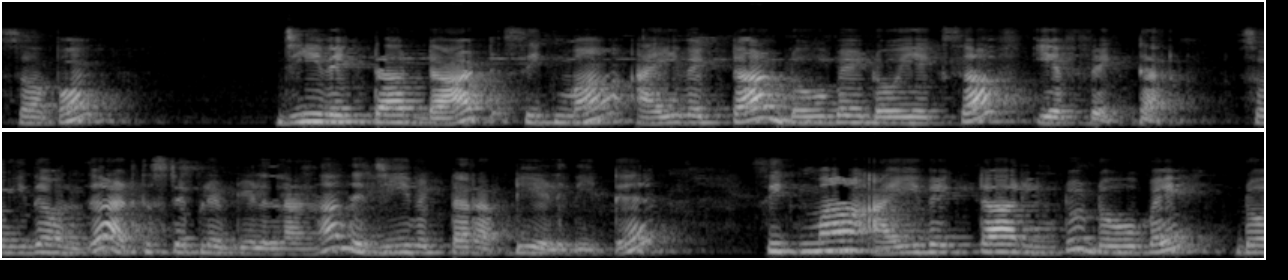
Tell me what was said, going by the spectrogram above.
ஸோ அப்போ g vector dot sigma i vector dou by dou x of f vector so இதை வந்து அடுத்த ஸ்டெப்பில் எப்படி எழுதலாம்னா அந்த ஜி வெக்டார் அப்படி எழுதிட்டு sigma i vector into dou by dou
